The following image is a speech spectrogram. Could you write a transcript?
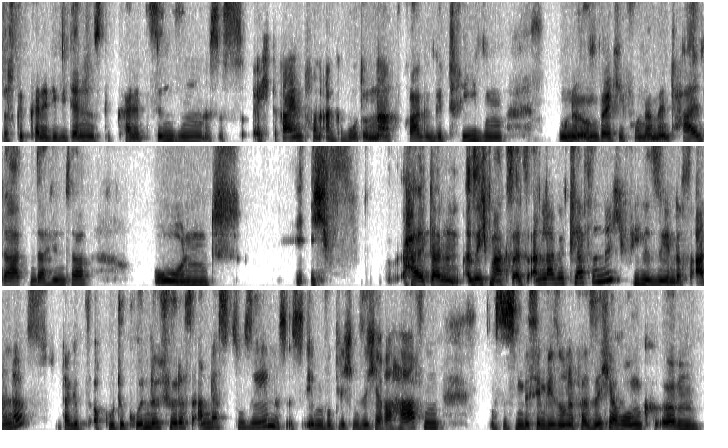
es gibt keine Dividenden, es gibt keine Zinsen. Es ist echt rein von Angebot und Nachfrage getrieben, ohne irgendwelche Fundamentaldaten dahinter. Und ich halt dann, also ich mag es als Anlageklasse nicht. Viele sehen das anders. Da gibt es auch gute Gründe für das anders zu sehen. Es ist eben wirklich ein sicherer Hafen. Es ist ein bisschen wie so eine Versicherung, ähm,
